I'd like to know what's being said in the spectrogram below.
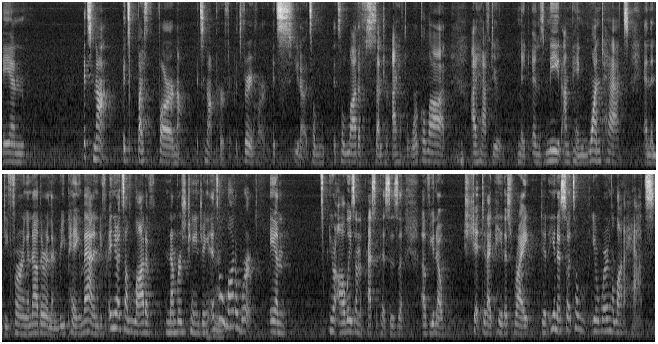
and it's not. It's by far not. It's not perfect. It's very hard. It's you know, it's a it's a lot of centered. I have to work a lot. I have to make ends meet. I'm paying one tax and then deferring another and then repaying that and, defer, and you know, it's a lot of numbers changing. It's a lot of work and you're always on the precipices of, of you know shit did i pay this right did you know so it's a you're wearing a lot of hats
